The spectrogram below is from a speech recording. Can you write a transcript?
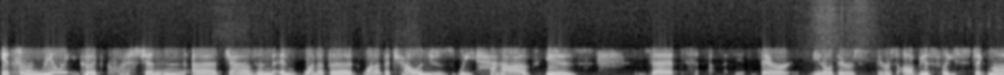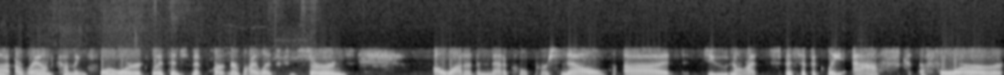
It's a really good question, uh, Jazz, and, and one of the one of the challenges we have is that there, you know, there's there's obviously stigma around coming forward with intimate partner violence concerns. A lot of the medical personnel uh, do not specifically ask for,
